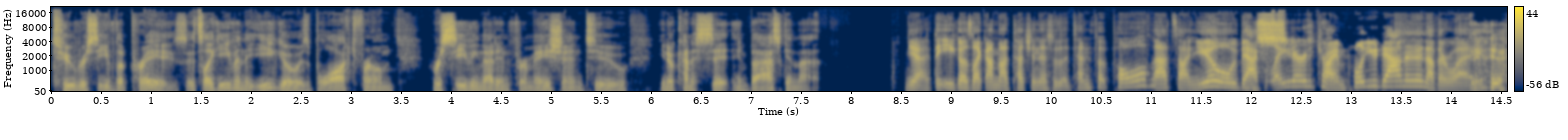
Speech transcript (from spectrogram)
to receive the praise. It's like even the ego is blocked from receiving that information to you know kind of sit and bask in that yeah the ego's like i'm not touching this with a 10 foot pole that's on you we'll be back later to try and pull you down in another way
